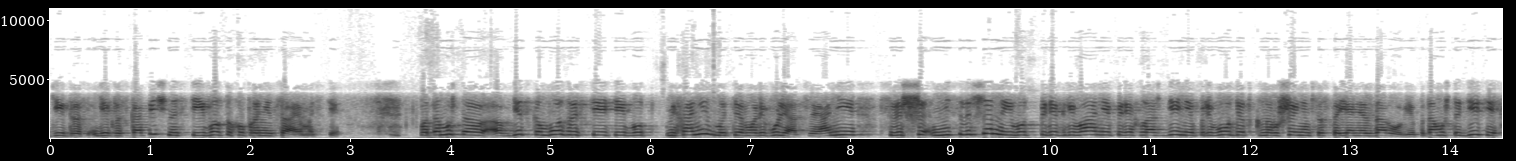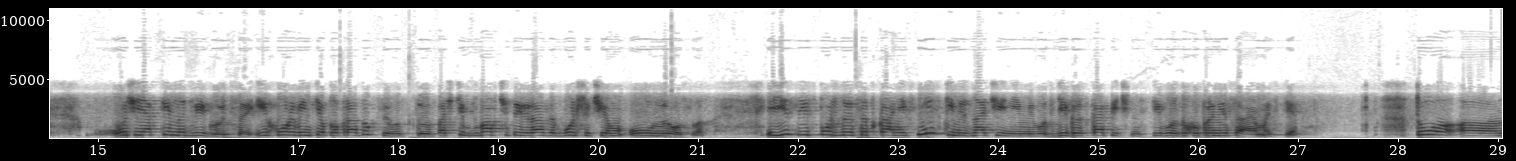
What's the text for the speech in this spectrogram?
гигроскопичности и воздухопроницаемости. Потому что в детском возрасте эти вот механизмы терморегуляции, они совершенно, несовершенны, и вот перегревание, переохлаждение приводят к нарушениям состояния здоровья. Потому что дети очень активно двигаются. Их уровень теплопродукции вот почти в 2-4 раза больше, чем у взрослых. И если используются ткани с низкими значениями вот, гигроскопичности и воздухопроницаемости – то э,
